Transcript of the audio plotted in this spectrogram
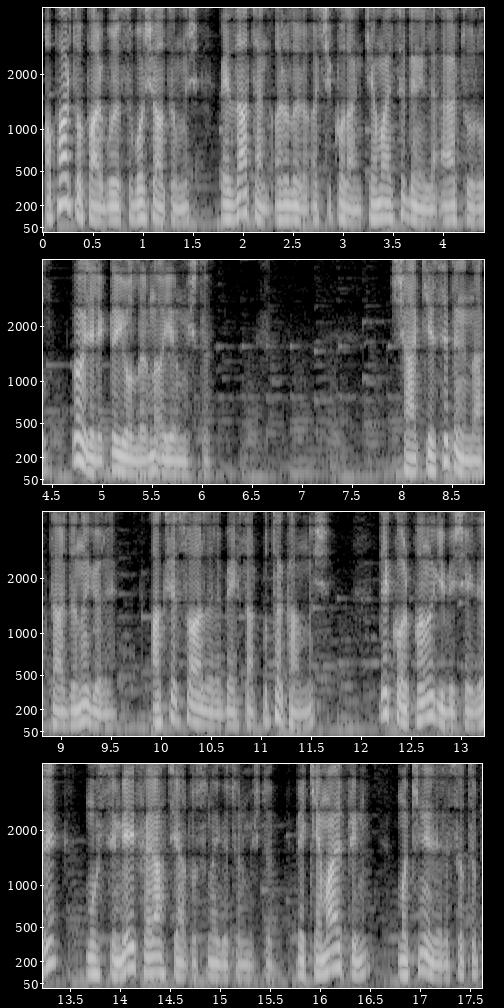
Apar topar burası boşaltılmış ve zaten araları açık olan Kemal Seden ile Ertuğrul böylelikle yollarını ayırmıştı. Şakir Seden'in aktardığına göre aksesuarları Behzat Buta kalmış, dekor pano gibi şeyleri Muhsin Bey Ferah Tiyatrosu'na götürmüştü ve Kemal Film makineleri satıp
